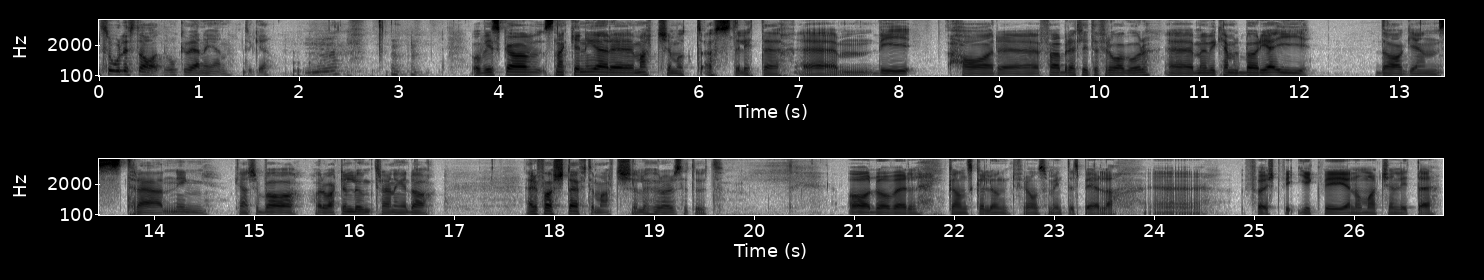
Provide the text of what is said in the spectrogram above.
solig stad. åker vi gärna igen tycker jag. Och vi ska snacka ner eh, matchen mot Öster lite. Ehm, vi har eh, förberett lite frågor, eh, men vi kan väl börja i dagens träning. Kanske vad, har det varit en lugn träning idag? Är det första efter match, eller hur har det sett ut? Ja, det var väl ganska lugnt för de som inte spelade. Först gick vi igenom matchen lite.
